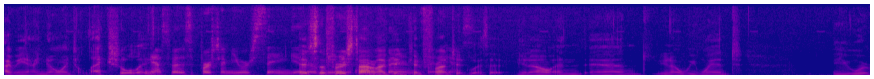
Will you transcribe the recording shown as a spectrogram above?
I mean, I know intellectually. Yes, but it was the first time you were seeing it. It's the first time I've been and confronted yes. with it, you know, and and you know we went. You were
